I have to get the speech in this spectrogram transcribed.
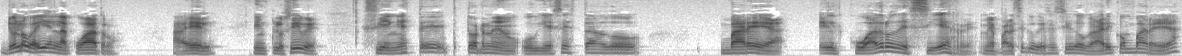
Yo lo veía en la 4 a él. Inclusive, si en este torneo hubiese estado Barea, el cuadro de cierre, me parece que hubiese sido Gary con Barea,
